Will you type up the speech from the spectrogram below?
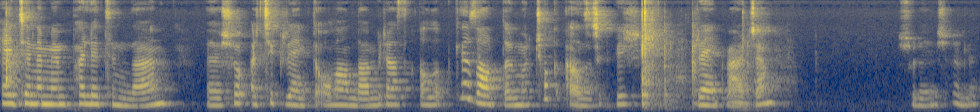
H&M'in paletinden e, şu açık renkte olandan biraz alıp göz altlarıma çok azıcık bir renk vereceğim. Şuraya şöyle.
